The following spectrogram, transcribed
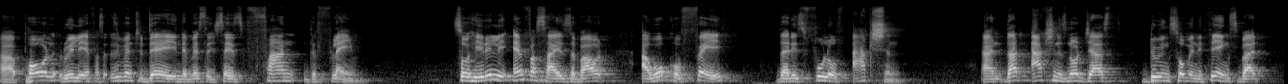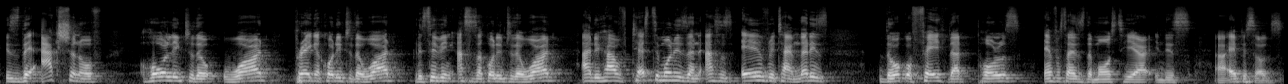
Uh, Paul really emphasized, even today in the message, says, fan the flame. So he really emphasized about a walk of faith that is full of action. And that action is not just doing so many things, but is the action of holding to the word, praying according to the word, receiving answers according to the word, and you have testimonies and answers every time. That is the work of faith that Paul's emphasizes the most here in these uh, epistles.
